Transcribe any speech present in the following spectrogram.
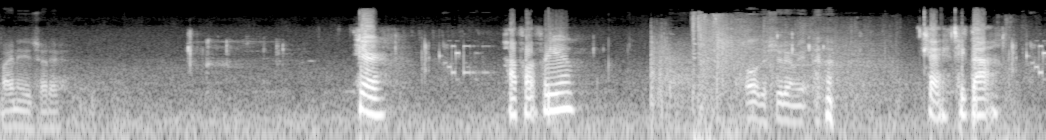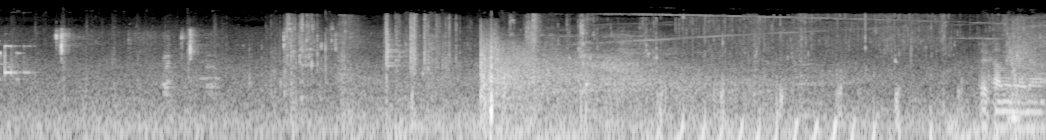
fighting each other. Here. Half hot for you. Oh, they're shooting at me. Okay, take that. they're coming right now.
